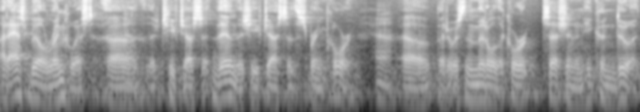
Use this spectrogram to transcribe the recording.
I'd asked Bill Rehnquist, uh, the chief justice, then the chief justice of the Supreme Court, Yeah. uh, but it was in the middle of the court session and he couldn't do it.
